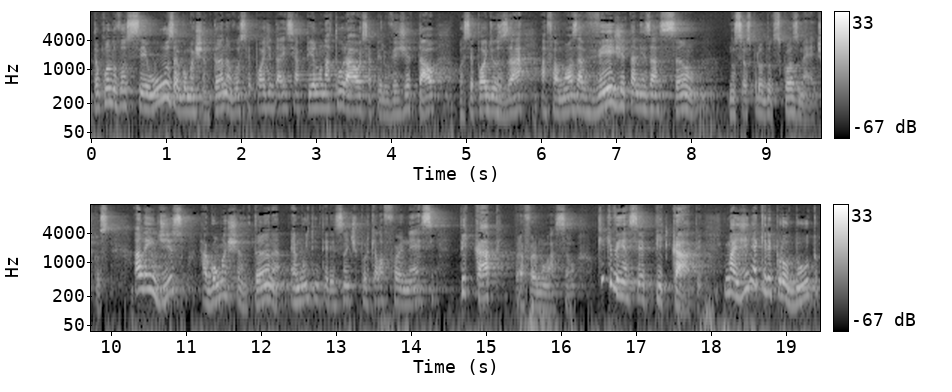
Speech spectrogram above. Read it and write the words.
Então, quando você usa a goma xantana, você pode dar esse apelo natural, esse apelo vegetal. Você pode usar a famosa vegetalização nos seus produtos cosméticos. Além disso, a goma xantana é muito interessante porque ela fornece picape para a formulação. O que, que vem a ser picape? Imagine aquele produto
